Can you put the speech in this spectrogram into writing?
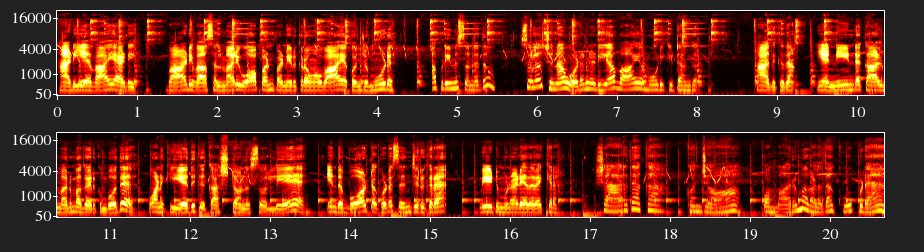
அடியே வாயாடி வாடி வாசல் மாதிரி ஓப்பன் பண்ணியிருக்கிறவன் வாயை கொஞ்சம் மூடு. அப்படின்னு சொன்னதும் சுலோச்சனா உடனடியாக வாயை மூடிக்கிட்டாங்க. அதுக்கு தான் என் நீண்ட கால் மருமக இருக்கும்போது உனக்கு எதுக்கு கஷ்டம்னு சொல்லி இந்த போட்டை கூட செஞ்சிருக்கிறேன். வீட்டு முன்னாடி அதை வைக்கிறேன். சாரதாக்கா கொஞ்சம் உன் மருமகளை தான் கூப்பிடேன்.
